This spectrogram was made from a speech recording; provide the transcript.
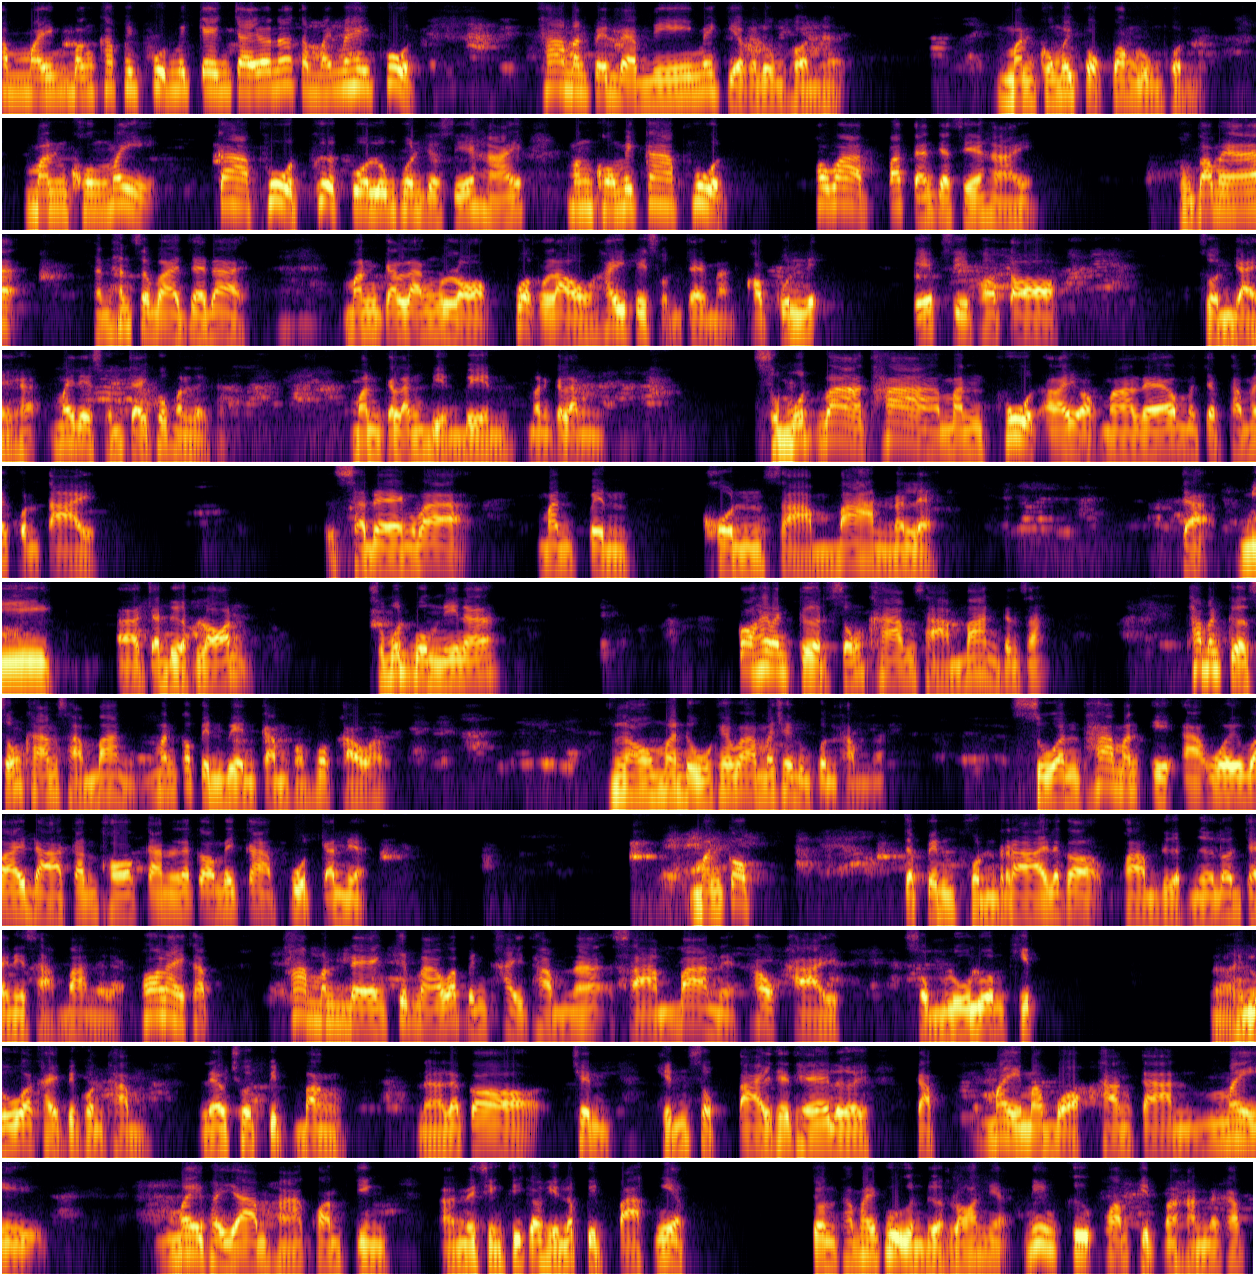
ทำไมบังคับให้พูดไม่เกรงใจแล้วนะทำไมไม่ให้พูด ถ้ามันเป็นแบบนี้ไม่เกี่ยวกับลุงพลฮะมันคงไม่ปกป้องลุงพล มันคงไม่กล้าพูดเพื่อกลัวลุงพลจะเสียหาย มันคงไม่กล้าพูด เพราะว่าป้าแตนจะเสียหาย ถูกต้องไหมฮะท่านนั้นสบายใจได้ มันกำลังหลอกพวกเราให้ไปสนใจมัน ขอบคุณเอฟซีพอตอส่วนใหญ่ครับไม่ได้สนใจพวกมันเลยครับ มันกำลังเบี่ยงเบน มันกำลังสมมุติว่าถ้ามันพูดอะไรออกมาแล้วมันจะทำให้คนตาย แสดงว่ามันเป็นคนสามบ้านนั่นแหละ จะมีอ่า จะเดือดร้อน สมมติมุมนี้นะ ก็ให้มันเกิดสงครามสามบ้านกันซะถ้ามันเกิดสงครามสามบ้าน มันก็เป็นเวรกรรมของพวกเขาครับ เรามาดูแค่ว่าไม่ใช่ลุงพลทำนะ ส่วนถ้ามันเอะอะโวยวายด่ากันทอกัน แล้วก็ไม่กล้าพูดกันเนี่ย มันก็จะเป็นผลร้ายแล้วก็ความเดือดเนื้อร้อนใจในสามบ้านนี่แหละเพราะอะไรครับ ถ้ามันแดงขึ้นมาว่าเป็นใครทำนะสามบ้านเนี่ยเข้าข่ายสมรู้ร่วมคิดนะให้รู้ว่าใครเป็นคนทำแล้วช่วยปิดบังนะแล้วก็เช่นเห็นศพตายแท้ๆเลย กับไม่มาบอกทางการไม่ไม่พยายามหาความจริงในสิ่งที่เขาเห็นแล้วปิดปากเงียบ จนทำให้ผู้อื่นเดือดร้อนเนี่ย นี่คือความผิดมหันนะครับ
